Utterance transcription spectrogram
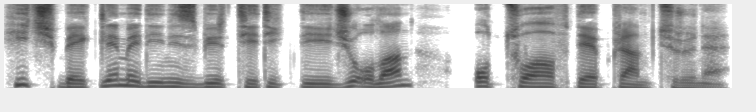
hiç beklemediğiniz bir tetikleyici olan o tuhaf deprem türüne.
